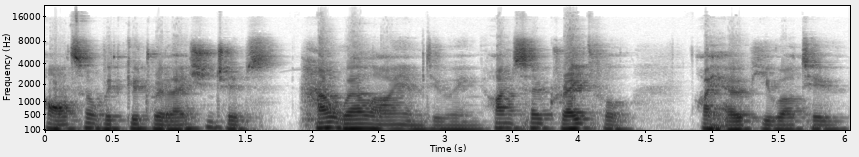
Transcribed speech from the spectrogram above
also with good relationships. How well I am doing. I'm so grateful. I hope you are too.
